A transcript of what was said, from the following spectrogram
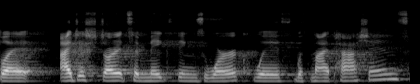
But I just started to make things work with, with my passions.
